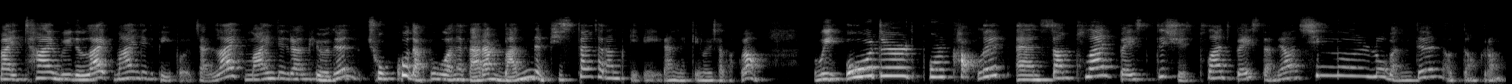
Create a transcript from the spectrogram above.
my time with like-minded people. 자, like-minded라는 표현은 좋고 나쁘고 아니라 나랑 맞는 비슷한 사람끼리라는 느낌을 잡았고요. We ordered pork cutlet and some plant-based dishes. plant-based 하면 식물로 만든 어떤 그런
